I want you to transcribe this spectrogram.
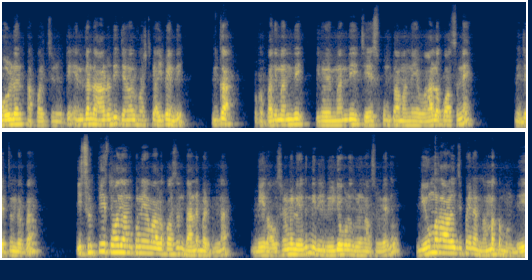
గోల్డెన్ ఆపర్చునిటీ ఎందుకంటే ఆల్రెడీ జనవరి ఫస్ట్కి అయిపోయింది. ఇంకా ఒక పది మంది ఇరవై మంది చేసుకుంటామనే వాళ్ళ కోసమే నేను చెప్తుంది తప్ప ఈ సుత్తి తోది అనుకునే వాళ్ళ కోసం దండం పెడుతున్నా. మీరు అవసరమే లేదు మీరు ఈ వీడియో కూడా చూడని అవసరం లేదు. న్యూమరాలజీ పైన నమ్మకం ఉంది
